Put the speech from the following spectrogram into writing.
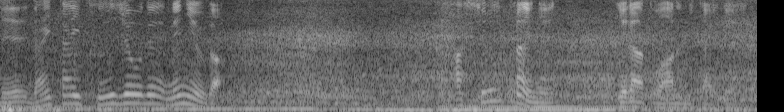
で大体通常でメニューが8種類くらいねジェラートはあるみたいで。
